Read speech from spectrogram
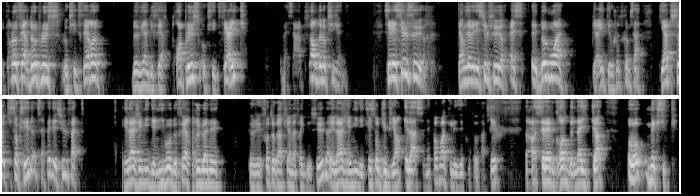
Et quand le fer 2+, l'oxyde ferreux, devient du fer 3+, oxyde ferrique, eh bien, ça absorbe de l'oxygène. C'est les sulfures. Quand vous avez des sulfures SE2-, pyrite et choses comme ça, qui, qui s'oxydent, ça fait des sulfates. Et là, j'ai mis des niveaux de fer rubané que j'ai photographié en Afrique du Sud. Et là, j'ai mis des cristaux de géants. Hélas, ce n'est pas moi qui les ai photographiés dans la célèbre grotte de Naïka au Mexique.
